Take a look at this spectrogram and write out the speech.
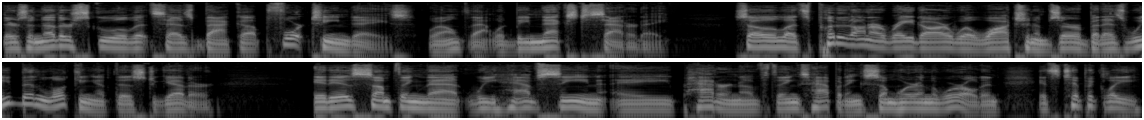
There's another school that says back up 14 days. Well, that would be next Saturday. So let's put it on our radar. We'll watch and observe. But as we've been looking at this together, it is something that we have seen a pattern of things happening somewhere in the world. And it's typically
